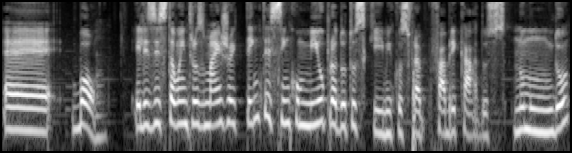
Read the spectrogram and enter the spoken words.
É, bom, eles estão entre os mais de 85 mil produtos químicos fabricados no mundo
